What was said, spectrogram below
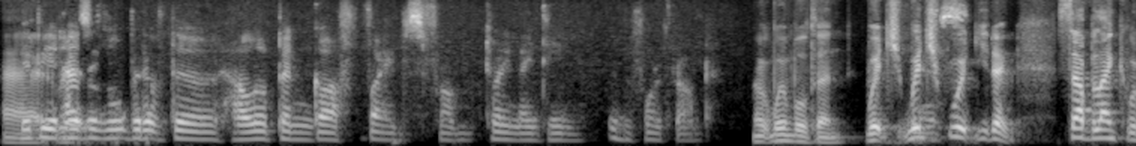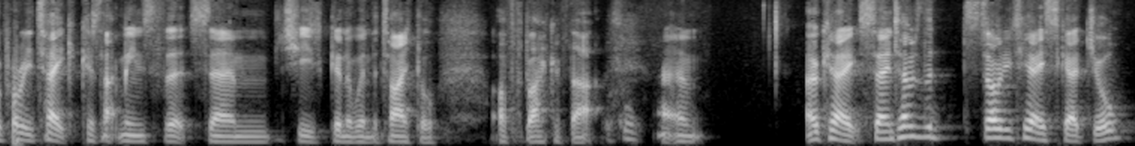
Uh, Maybe it really. has a little bit of the Halep and Gauff vibes from 2019 in the fourth round. At Wimbledon, which which yes. would you know Sabalenka would probably take because that means that um, she's going to win the title off the back of that. um, okay, so in terms of the WTA schedule,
